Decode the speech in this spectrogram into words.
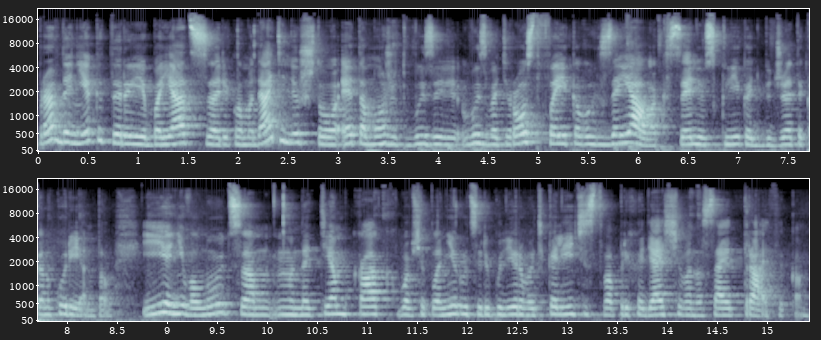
Правда, некоторые боятся рекламодателей, что это может вызвать рост фейковых заявок с целью скликать бюджеты конкурентов. И они волнуются над тем, как вообще планируется регулировать количество приходящего на сайт трафика.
